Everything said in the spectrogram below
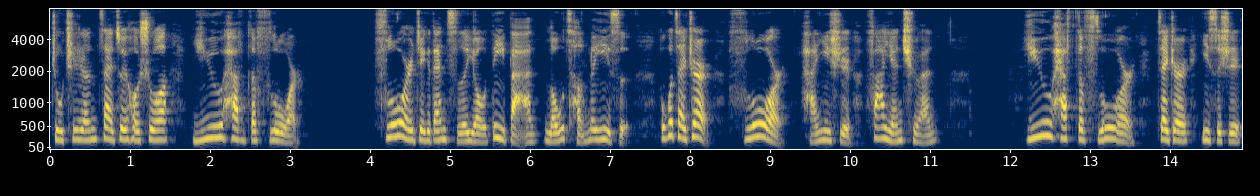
主持人在最后说：“You have the floor。” floor 这个单词有地板、楼层的意思，不过在这儿 ，floor 含义是发言权。You have the floor，在这儿意思是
